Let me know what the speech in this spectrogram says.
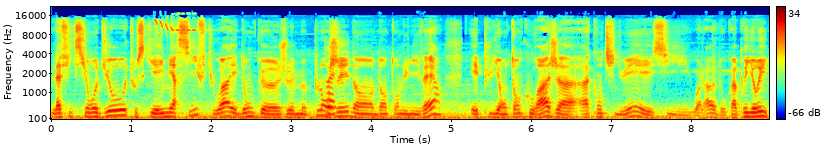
la fiction audio, tout ce qui est immersif, tu vois. Et donc, je vais me plonger dans, dans ton univers. Et puis, on t'encourage à, à continuer. Et si, voilà. Donc, a priori,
